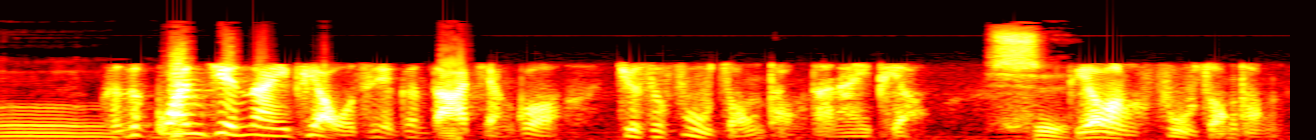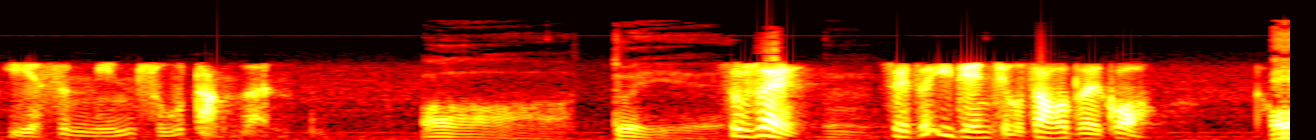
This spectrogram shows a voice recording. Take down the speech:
嗯，可是关键那一票，我之前跟大家讲过，就是副总统的那一票，是，不要忘了副总统也是民主党人，哦，对耶，是不是？所以这一点九兆会不会过？哎，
